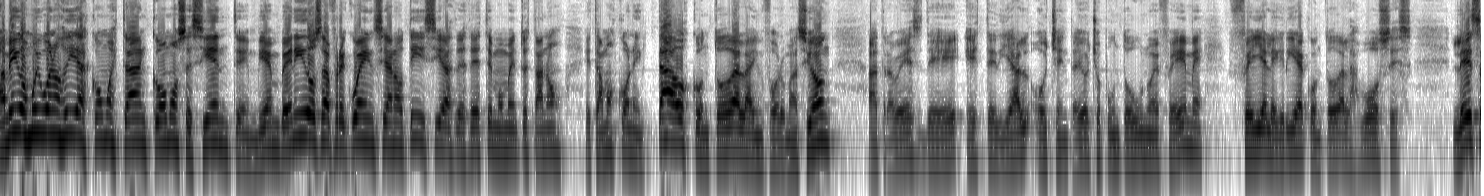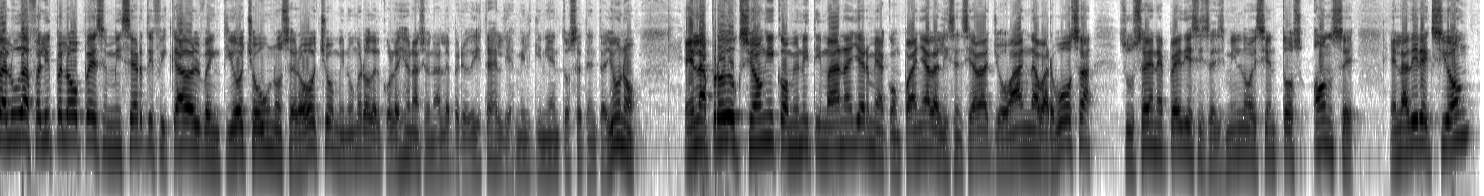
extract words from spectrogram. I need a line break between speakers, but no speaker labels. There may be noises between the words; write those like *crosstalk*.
Amigos, muy buenos días, ¿cómo están? ¿Cómo se sienten? Bienvenidos a Frecuencia Noticias. Desde este momento estamos, conectados con toda la información a través de este dial 88.1 FM, Fe y Alegría con todas las voces. Les saluda Felipe López, mi certificado el 28108, mi número del Colegio Nacional de Periodistas el 10571. En la producción y community manager me acompaña la licenciada Joanna Barbosa, su CNP 16911. En la dirección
